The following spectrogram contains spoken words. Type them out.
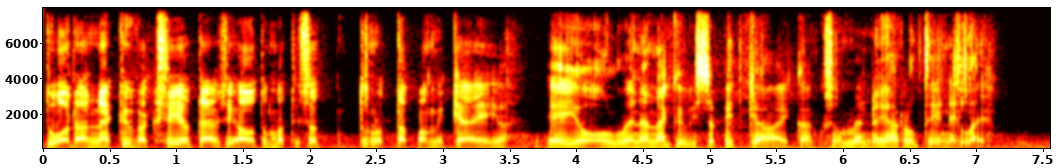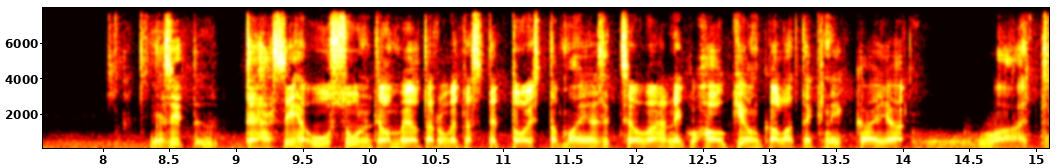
tuodaan näkyväksi jo täysin automatisoitunut tapa, mikä ei ole, ei ole ollut enää näkyvissä pitkään aikaa, kun se on mennyt ihan rutiinilla. Ja, ja sitten tehdä siihen uusi suunnitelma, jota ruveta sitten toistamaan. Ja sitten se on vähän niin kuin haukion kalatekniikkaa ja vaan, että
